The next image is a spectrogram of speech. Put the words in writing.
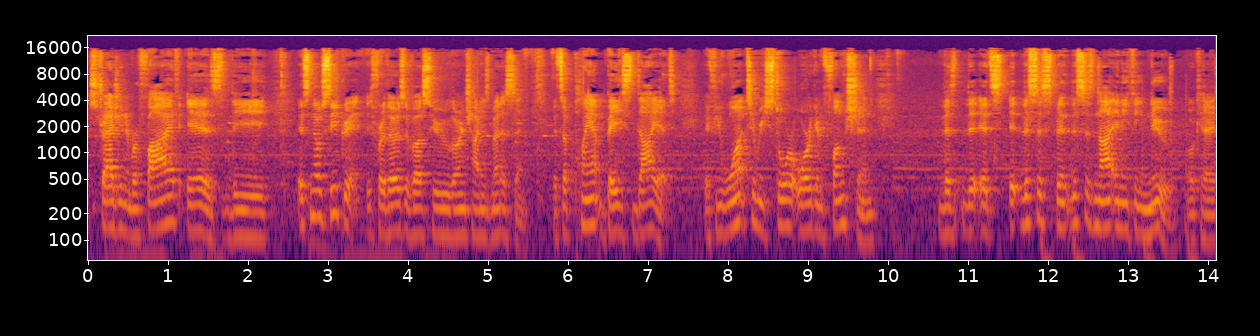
strategy number five is the it's no secret for those of us who learn chinese medicine it's a plant-based diet. If you want to restore organ function this it's it, this has been this is not anything new okay?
